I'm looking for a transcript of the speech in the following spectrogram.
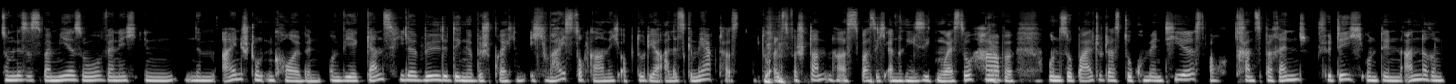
zumindest ist bei mir so, wenn ich in einem Ein-Stunden-Call bin und wir ganz viele wilde Dinge besprechen. Ich weiß doch gar nicht, ob du dir alles gemerkt hast, ob du alles verstanden hast, was ich an Risiken, weißt du, habe. Ja. Und sobald du das dokumentierst, auch transparent für dich und den anderen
